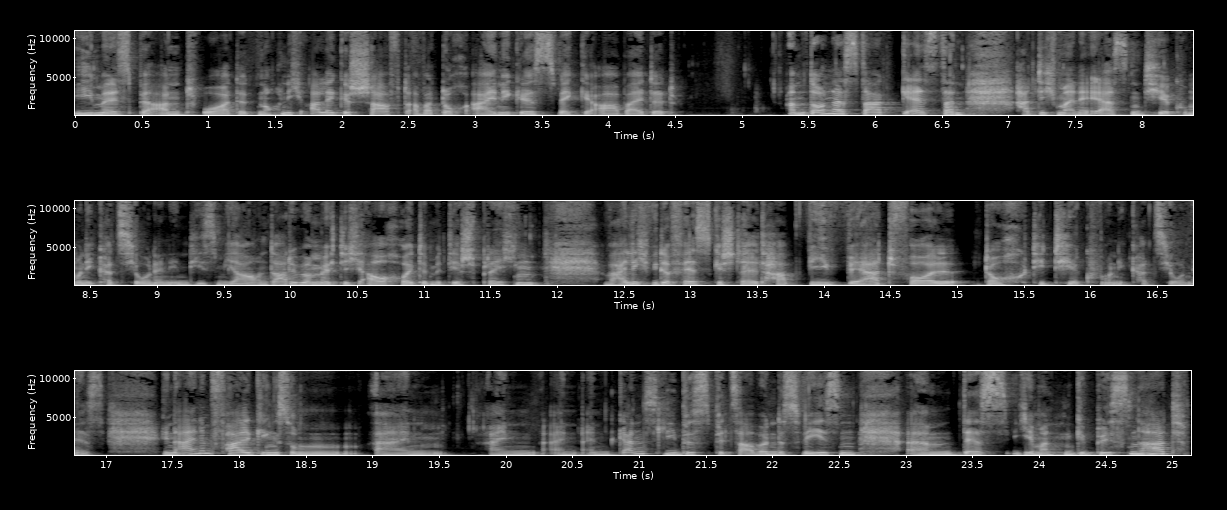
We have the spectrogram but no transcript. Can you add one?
E-Mails beantwortet, noch nicht alle geschafft, aber doch einiges weggearbeitet. Am Donnerstag gestern hatte ich meine ersten Tierkommunikationen in diesem Jahr und darüber möchte ich auch heute mit dir sprechen, weil ich wieder festgestellt habe, wie wertvoll doch die Tierkommunikation ist. In einem Fall ging es um ein ein, ein, ein ganz liebes, bezauberndes Wesen, ähm, das jemanden gebissen hat.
